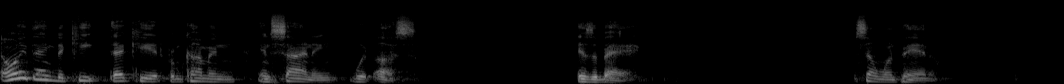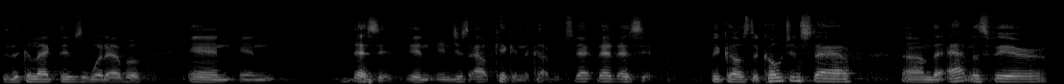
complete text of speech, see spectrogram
only thing to keep that kid from coming and signing with us is a bag. Someone paying them, the collectives or whatever, and and that's it. And, and just out kicking the coverage. That that that's it. Because the coaching staff, um, the atmosphere,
